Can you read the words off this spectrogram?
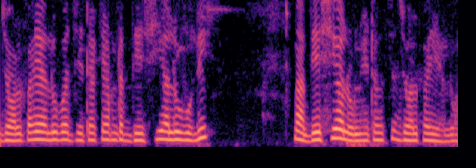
জলপাই আলু বা যেটাকে আমরা দেশি আলু বলি। না, দেশি আলু না, এটা হচ্ছে জলপাই আলু।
